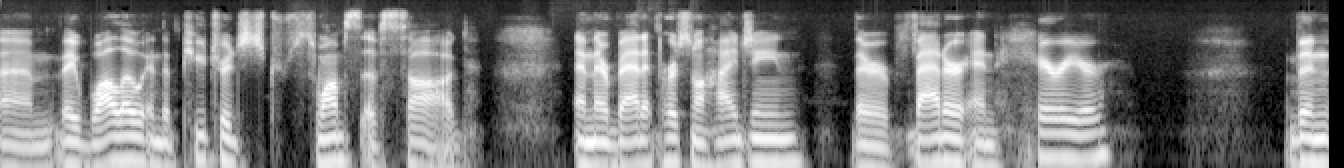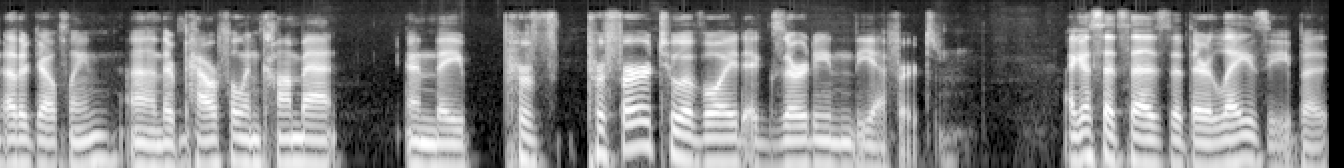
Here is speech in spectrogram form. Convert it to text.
Um, they wallow in the putrid swamps of Sog, and they're bad at personal hygiene. They're fatter and hairier than other Gelfling. Uh, they're powerful in combat, and they pref- prefer to avoid exerting the effort. I guess that says that they're lazy, but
